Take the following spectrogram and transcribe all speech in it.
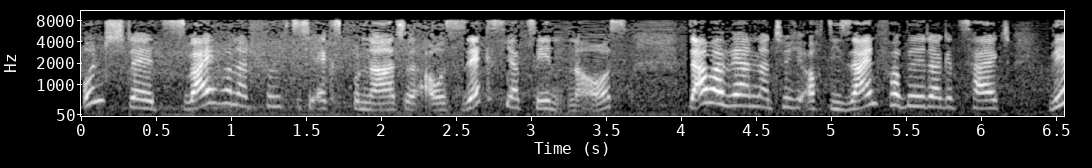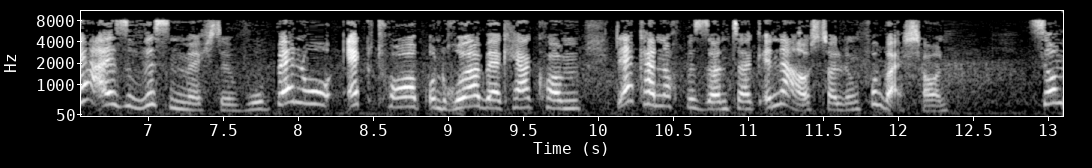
und stellt 250 Exponate aus sechs Jahrzehnten aus. Dabei werden natürlich auch Designvorbilder gezeigt. Wer also wissen möchte, wo Benno, Ecktorp und Röhrberg herkommen, der kann noch bis Sonntag in der Ausstellung vorbeischauen. Zum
